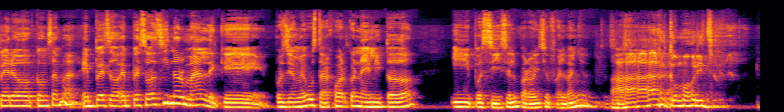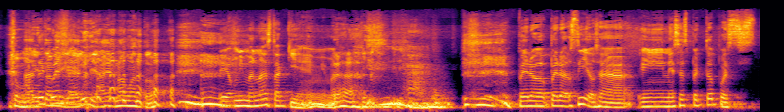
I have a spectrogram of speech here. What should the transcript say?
Pero, ¿cómo se llama? Empezó, empezó así normal de que pues yo me gustaba jugar con él y todo. Y pues sí, se le paró y se fue al baño. Entonces, Ah, como ahorita. Como ahorita cuenta. Miguel ya, ya no aguantó. Yo, mi mano está aquí, ¿eh? Mi mano está aquí. pero, pero sí, o sea, en ese aspecto, pues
